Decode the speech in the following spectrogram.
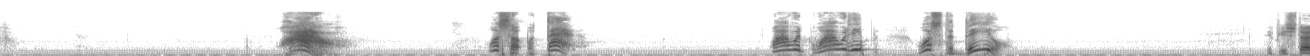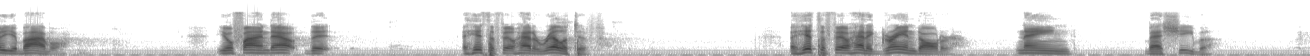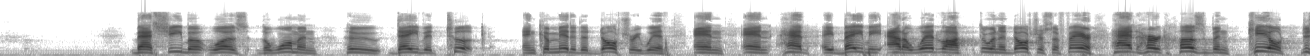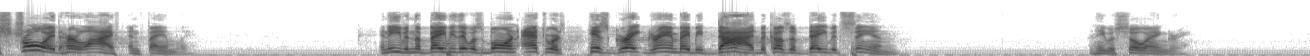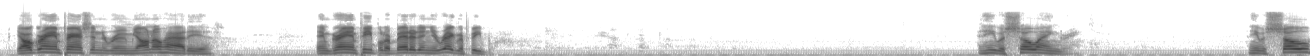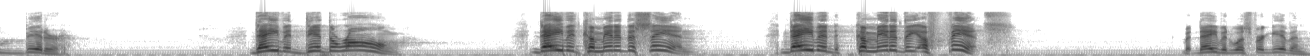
Wow. What's up with that? Why would why would he what's the deal? If you study your Bible, you'll find out that Ahithophel had a relative Ahithophel had a granddaughter named Bathsheba. Bathsheba was the woman who David took and committed adultery with and, and had a baby out of wedlock through an adulterous affair, had her husband killed, destroyed her life and family. And even the baby that was born afterwards, his great grandbaby died because of David's sin. And he was so angry. Y'all grandparents in the room, y'all know how it is. Them grand people are better than your regular people. And he was so angry. And he was so bitter. David did the wrong. David committed the sin. David committed the offense. But David was forgiven.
